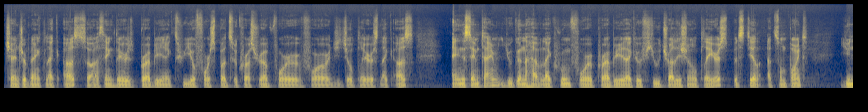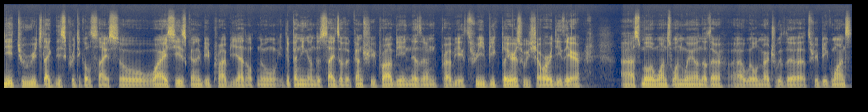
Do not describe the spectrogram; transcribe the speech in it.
challenger bank like us. So I think there's probably like three or four spots across Europe for for digital players like us. And at the same time you're gonna have like room for probably like a few traditional players but still at some point you need to reach like this critical size. So see is going to be probably i don't know depending on the size of the country probably in netherlands probably three big players which are already there. Uh, smaller ones one way or another uh, will merge with the three big ones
